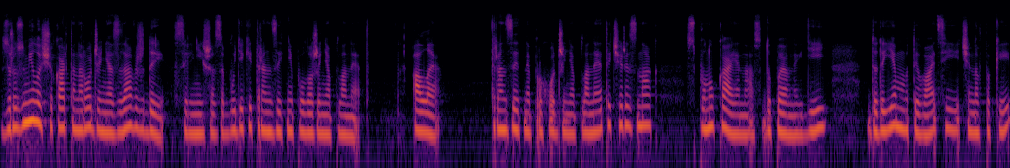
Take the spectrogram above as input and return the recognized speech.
Зрозуміло, що карта народження завжди сильніша за будь-які транзитні положення планет. Але транзитне проходження планети через знак спонукає нас до певних дій, додає мотивації чи, навпаки,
